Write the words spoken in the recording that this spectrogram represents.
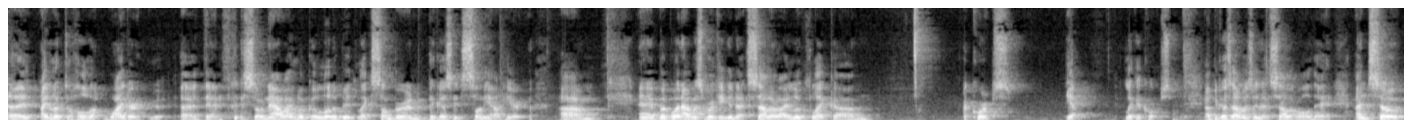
uh, I looked a whole lot whiter uh, then. so now I look a little bit like sunburn because it's sunny out here. Um, uh, but when I was working in that cellar, I looked like um, a corpse. Yeah, like a corpse, uh, because I was in that cellar all day. And so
